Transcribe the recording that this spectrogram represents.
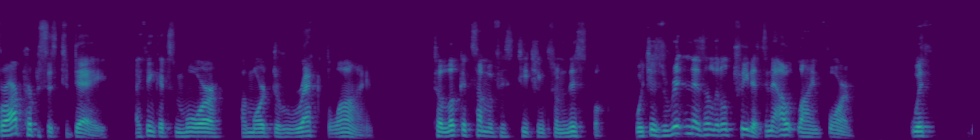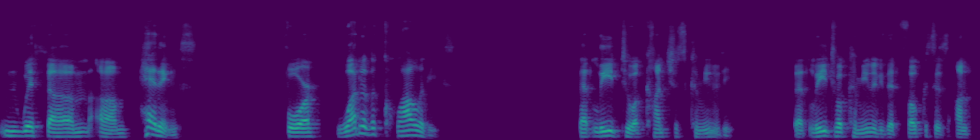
For our purposes today, I think it's more a more direct line to look at some of his teachings from this book, which is written as a little treatise in outline form with, with um, um, headings for what are the qualities that lead to a conscious community, that lead to a community that focuses on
